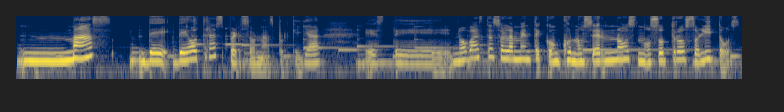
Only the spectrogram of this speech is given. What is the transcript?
más de, de otras personas, porque ya este, no basta solamente con conocernos nosotros solitos,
